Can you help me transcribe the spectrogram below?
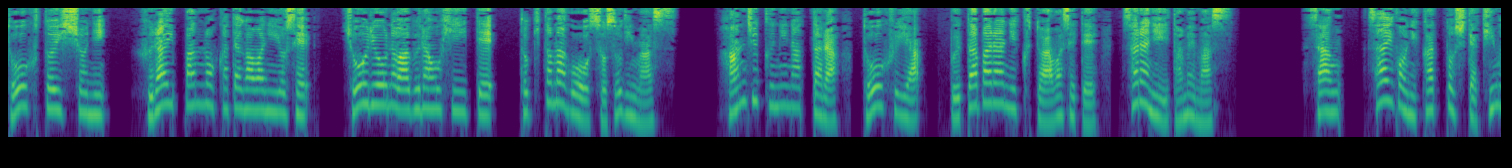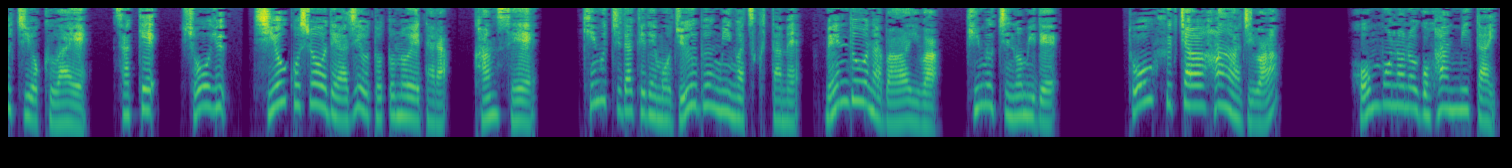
豆腐と一緒にフライパンの片側に寄せ、少量の油を引いて溶き卵を注ぎます。半熟になったら豆腐や豚バラ肉と合わせてさらに炒めます。3、最後にカットしたキムチを加え、酒、醤油、塩胡椒で味を整えたら完成。キムチだけでも十分味がつくため、面倒な場合は、キムチのみで。豆腐チャーハン味は本物のご飯みたい。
